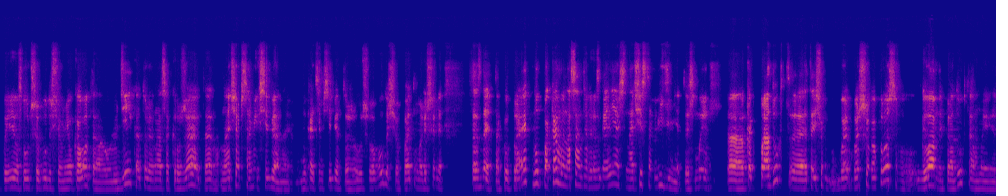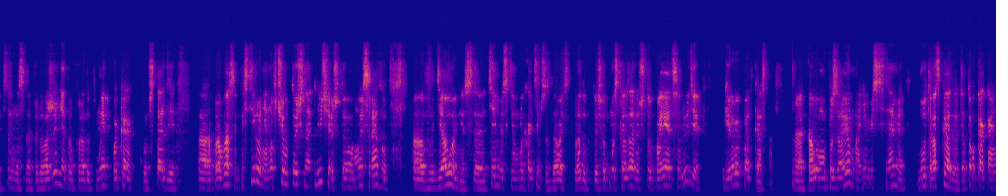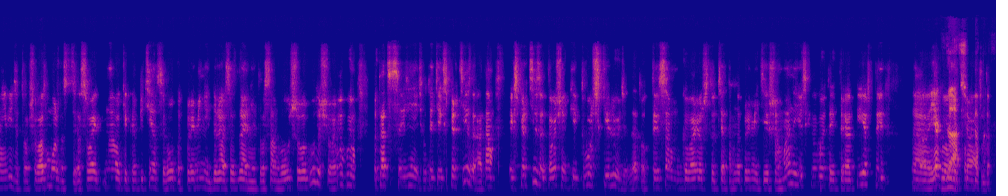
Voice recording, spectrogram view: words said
появилось лучшее будущее не у кого-то, а у людей, которые нас окружают, да, начав самих себя. Наверное. Мы хотим себе тоже лучшего будущего, поэтому решили создать такой проект. Ну, пока мы на самом деле разгоняемся на чистом видении. То есть мы э, как продукт, э, это еще большой вопрос, главный продукт там и ценностное предложение этого продукта, мы пока в стадии э, апробации тестирования, но в чем точно отличие, что мы сразу в диалоге с теми, с кем мы хотим создавать этот продукт. То есть вот мы сказали, что появятся люди, герои подкаста. Э, кого мы позовем, они вместе с нами будут рассказывать о том, как они видят вообще возможность э, свои навыки, компетенции, опыт применить для создания этого самого лучшего будущего. И мы будем пытаться соединить вот эти экспертизы, а там экспертиза это очень такие творческие люди. Да? Вот ты сам говорил, что у тебя там на примете и шаманы есть какой-то, и терапевты. Э, я говорю да, про авто,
